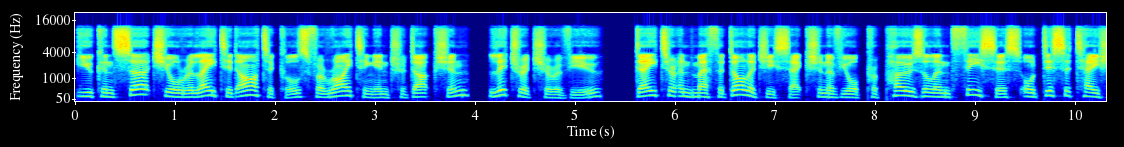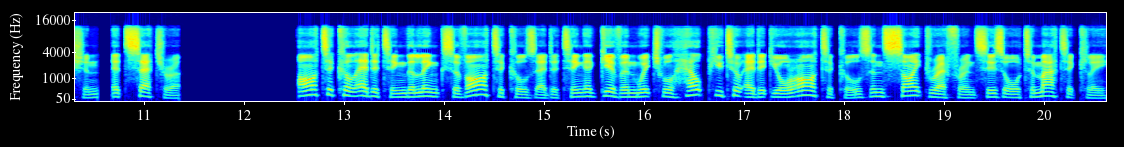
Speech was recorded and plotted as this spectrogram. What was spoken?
You can search your related articles for writing introduction, literature review, data and methodology section of your proposal and thesis or dissertation, etc. Article editing The links of articles editing are given which will help you to edit your articles and cite references automatically.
